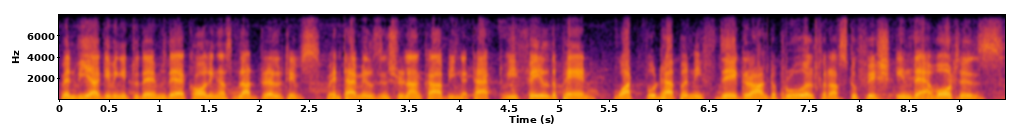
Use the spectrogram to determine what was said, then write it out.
When we are giving it to them, they are calling us blood relatives. When Tamils in Sri Lanka are being attacked, we feel the pain. What would happen if they grant approval for us to fish in their waters?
